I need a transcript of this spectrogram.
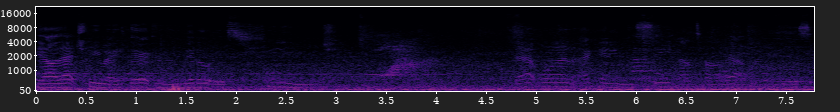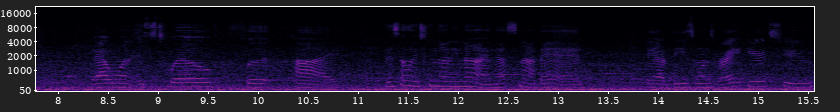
Y'all, that tree right there in the middle is huge. That one, I can't even see how tall that one is. That one is 12 foot high. And it's only $2.99, that's not bad. They have these ones right here too.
